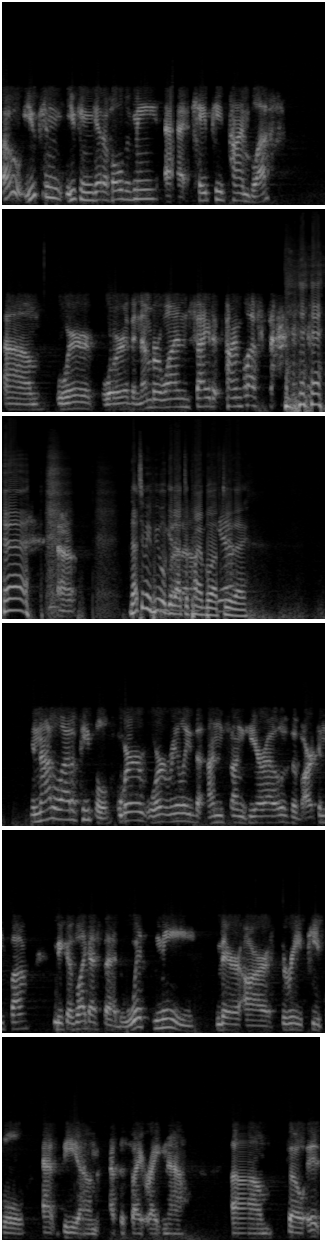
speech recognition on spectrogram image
Oh, you can you can get a hold of me at, KP Pine Bluff. Um, we're we're the number one site at Pine Bluff. uh, Not too many people get but, out to Pine Bluff, yeah, do they? Not a lot of people. We're we're really the unsung heroes of Arkansas because, like I said, with me, there are three people at the um, at the site right now. Um, so it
